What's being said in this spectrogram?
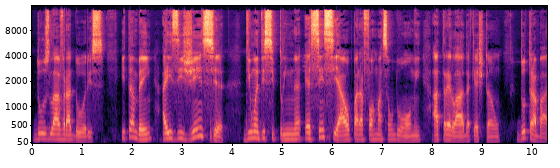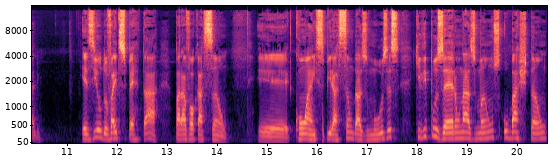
dos lavradores e também a exigência de uma disciplina essencial para a formação do homem, atrelada à questão do trabalho. Exildo vai despertar para a vocação eh, com a inspiração das musas que lhe puseram nas mãos o bastão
